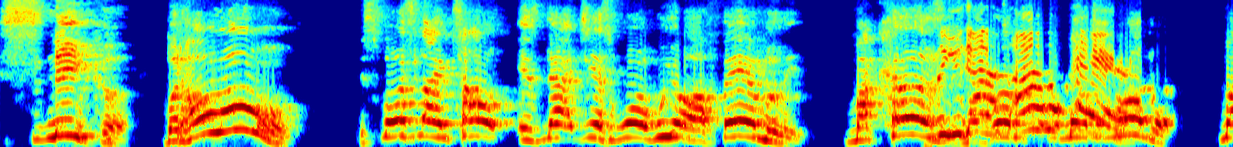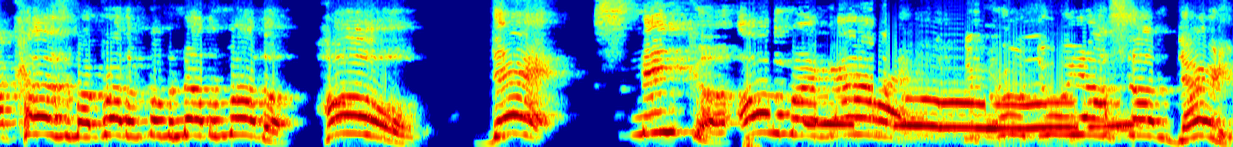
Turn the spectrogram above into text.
sneaker. But hold on. The Sports Life Talk is not just one. We are a family. My cousin. So you my got a brother another pair. mother. My cousin, my brother from another mother. Hold that sneaker. Oh my God. The crew doing y'all something dirty.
